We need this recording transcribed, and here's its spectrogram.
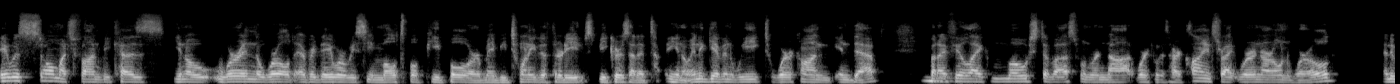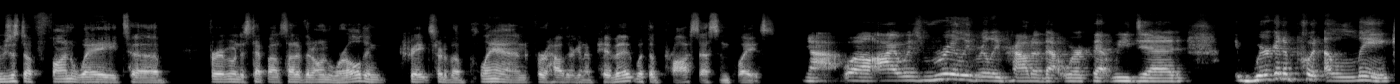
It was so much fun because you know we're in the world every day where we see multiple people or maybe 20 to 30 speakers at a t- you know in a given week to work on in depth mm-hmm. but i mm-hmm. feel like most of us when we're not working with our clients right we're in our own world and it was just a fun way to for everyone to step outside of their own world and create sort of a plan for how they're going to pivot with a process in place yeah, well, I was really, really proud of that work that we did we're going to put a link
